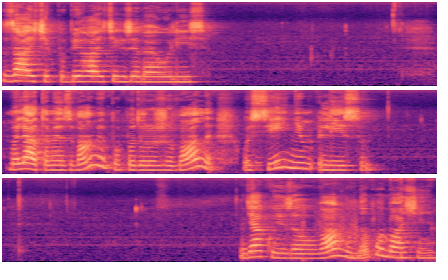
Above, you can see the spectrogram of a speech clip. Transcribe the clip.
Зайчик побігайчик живе у лісі. Малята ми з вами поподорожували осіннім лісом. Дякую за увагу. До побачення!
